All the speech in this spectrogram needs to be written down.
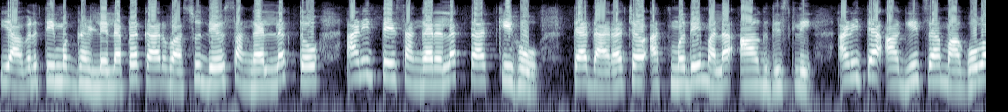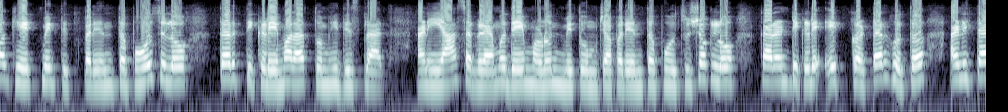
यावरती मग घडलेला प्रकार वासुदेव सांगायला लागतो आणि ते सांगायला लागतात की हो त्या दाराच्या आतमध्ये मला आग दिसली आणि त्या आगीचा मागोवा घेत मी तिथपर्यंत पोहोचलो तर तिकडे मला तुम्ही दिसलात. आणि या सगळ्यामध्ये म्हणून मी तुमच्यापर्यंत पोहोचू शकलो कारण तिकडे एक कटर होतं आणि त्या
